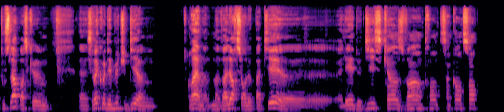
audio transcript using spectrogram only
tout cela parce que c'est vrai qu'au début, tu te dis, ouais, ma, ma, valeur sur le papier, elle est de 10, 15, 20, 30, 50, 100.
